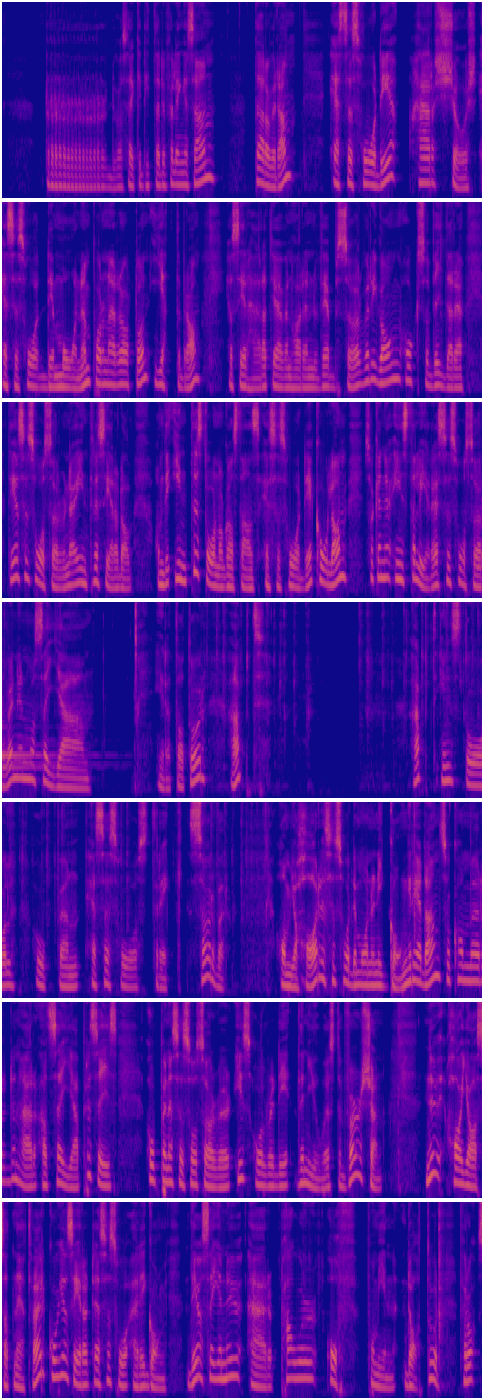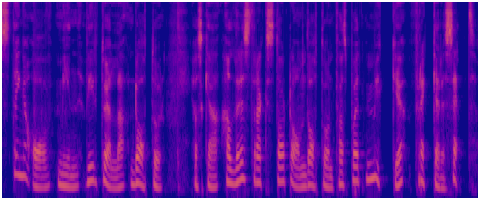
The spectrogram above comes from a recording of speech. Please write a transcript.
Du har säkert hittat det för länge sedan. Där har vi den. SSHD. Här körs SSH-demonen på den här datorn. Jättebra. Jag ser här att jag även har en webbserver igång och så vidare. Det är SSH-servern jag är intresserad av. Om det inte står någonstans SSHD kolon så kan jag installera SSH-servern genom att säga i rätt dator apt apt install open ssh-server. Om jag har SSH-demonen igång redan så kommer den här att säga precis Open SSH-server is already the newest version. Nu har jag satt nätverk och jag ser att SSH är igång. Det jag säger nu är Power Off på min dator för att stänga av min virtuella dator. Jag ska alldeles strax starta om datorn fast på ett mycket fräckare sätt.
